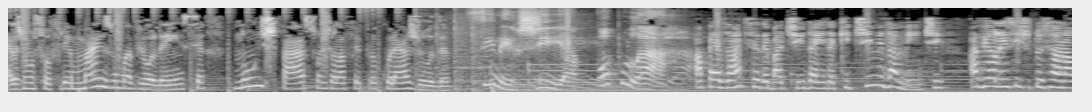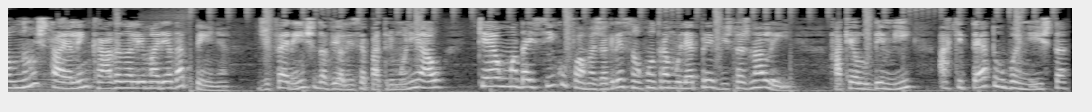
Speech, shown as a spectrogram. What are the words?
Elas vão sofrer mais uma violência num espaço onde ela foi procurar ajuda. Sinergia Popular. Apesar de ser debatida ainda que timidamente, a violência institucional não está elencada na Lei Maria da Penha, diferente da violência patrimonial, que é uma das cinco formas de agressão contra a mulher previstas na lei. Raquel Ludemi, arquiteta urbanista,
